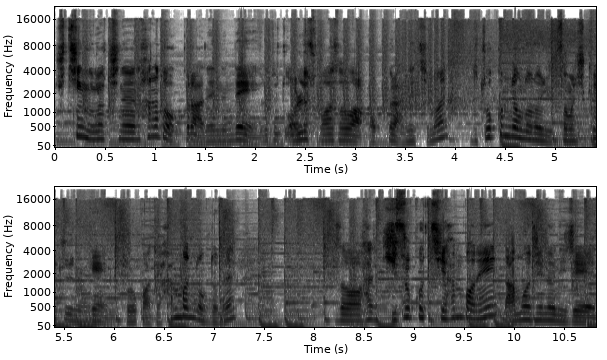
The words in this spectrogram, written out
슈팅 능력치는 하나도 업글 안 했는데 그래도 원래 좋아서 업글 안 했지만 조금 정도는 육성을 시켜주는 게 좋을 것 같아요. 한 번 정도는. 그래서 한 기술 코치 한 번에 나머지는 이제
